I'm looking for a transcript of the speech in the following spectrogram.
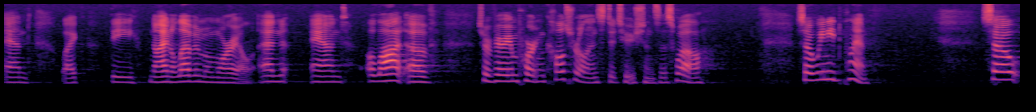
and like the 9-11 Memorial and, and a lot of sort of very important cultural institutions as well. So we need to plan. So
